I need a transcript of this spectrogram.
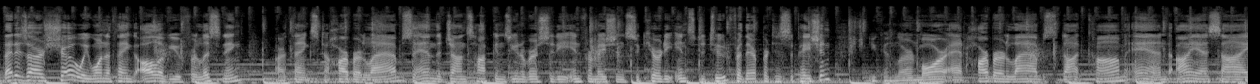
That is our show. We want to thank all of you for listening. Our thanks to Harbor Labs and the Johns Hopkins University Information Security Institute for their participation. You can learn more at harborlabs.com and isi.jhu.edu.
